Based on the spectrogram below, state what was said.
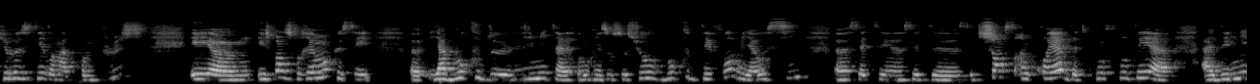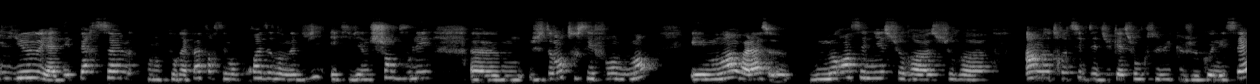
curiosité d'en apprendre plus. Et, et, je pense vraiment que c'est euh, il y a beaucoup de limites aux réseaux sociaux, beaucoup de défauts, mais il y a aussi euh, cette, euh, cette, cette, chance incroyable d'être confronté à, à, des milieux et à des personnes qu'on ne pourrait pas forcément croiser dans notre vie et qui viennent chambouler justement tous ces fondements. Et moi, voilà, me renseigner sur, sur un autre type d'éducation que celui que je connaissais,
